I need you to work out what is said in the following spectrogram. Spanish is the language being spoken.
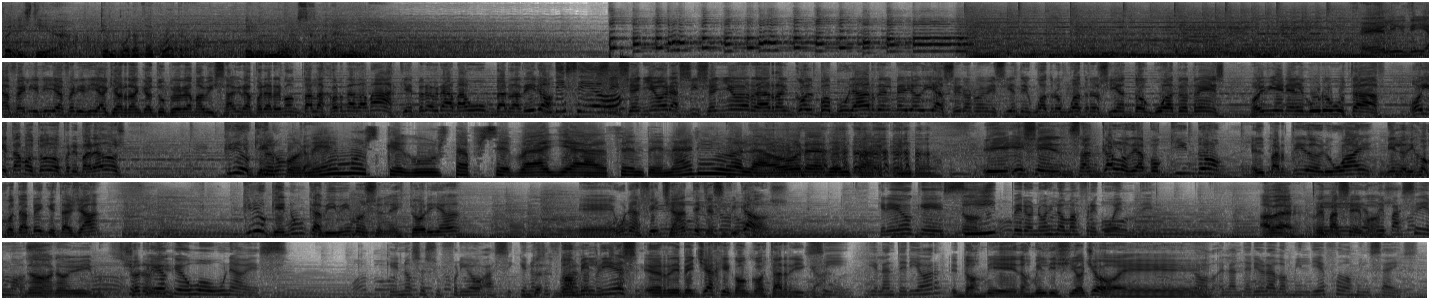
Feliz día, temporada 4. El humor salvará el mundo. Feliz día, feliz día, feliz día que arranca tu programa Bisagra para remontar la jornada más. ¿Qué programa? ¿Un verdadero? Deseo. Sí, señora, sí, señor. Arrancó el popular del mediodía 097-44143. Hoy viene el gurú Gustav. Hoy estamos todos preparados. Creo que nunca. Proponemos que Gustav se vaya al centenario a la hora del partido. Eh, es en San Carlos de Apoquindo, el partido de Uruguay. Bien lo dijo JP que está allá. Creo que nunca vivimos en la historia eh, una fecha antes clasificados. Creo que sí, pero no es lo más frecuente. A ver, repasemos. Eh, repasemos. No, no vivimos. Yo, no creo viví. que hubo una vez que no se sufrió así, que no Do- se fue al 2010, repechaje. eh, repechaje con Costa Rica. Sí, y el anterior, Eh, 2000, 2018, eh, no, el anterior a 2010 fue 2006,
